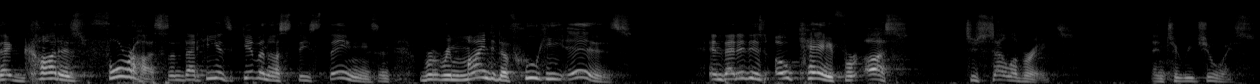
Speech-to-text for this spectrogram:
that God is for us and that He has given us these things and we're reminded of who He is and that it is okay for us to celebrate and to rejoice.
